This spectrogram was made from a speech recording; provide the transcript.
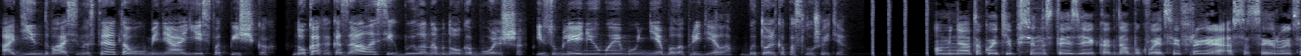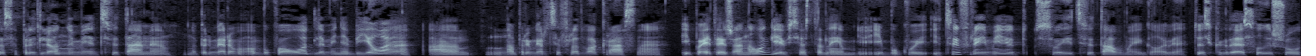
один-два синестета у меня есть в подписчиках. Но, как оказалось, их было намного больше. Изумлению моему не было предела. Вы только послушайте. У меня такой тип синестезии, когда буквы и цифры ассоциируются с определенными цветами. Например, буква О для меня белая, а, например, цифра 2 красная. И по этой же аналогии все остальные и буквы, и цифры имеют свои цвета в моей голове. То есть, когда я слышу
